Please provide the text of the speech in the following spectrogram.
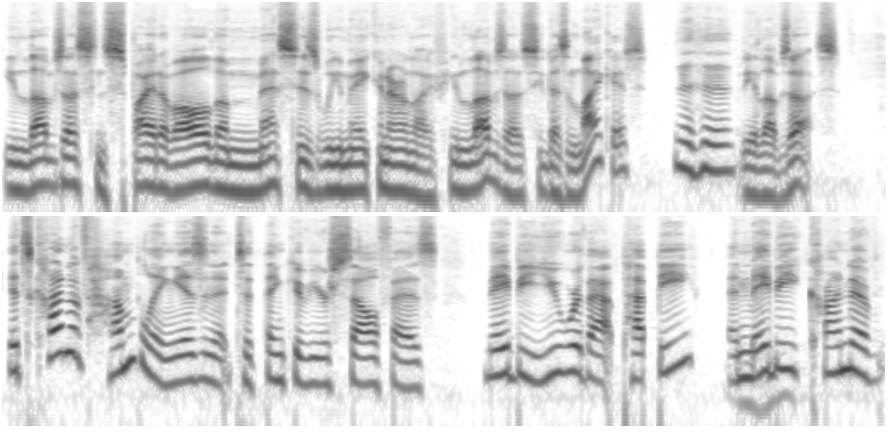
he loves us in spite of all the messes we make in our life. He loves us. He doesn't like us, Mm-hmm. but he loves us. It's kind of humbling, isn't it, to think of yourself as maybe you were that puppy and maybe kind of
